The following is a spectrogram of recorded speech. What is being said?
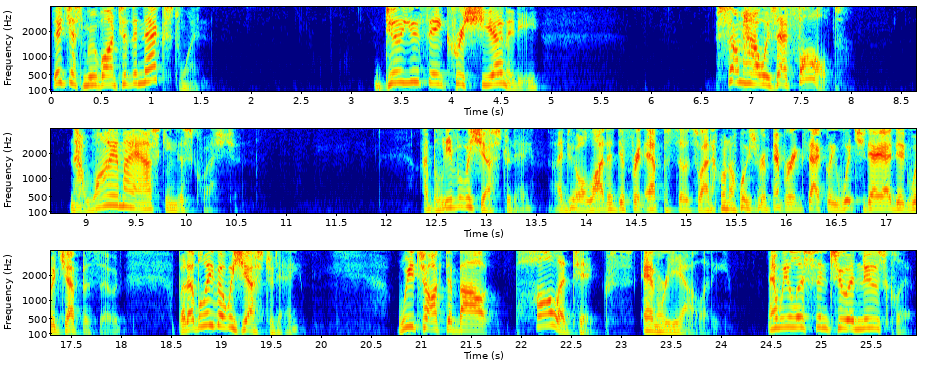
They just move on to the next one. Do you think Christianity somehow is at fault? Now, why am I asking this question? I believe it was yesterday. I do a lot of different episodes, so I don't always remember exactly which day I did which episode. But I believe it was yesterday. We talked about politics and reality. And we listened to a news clip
